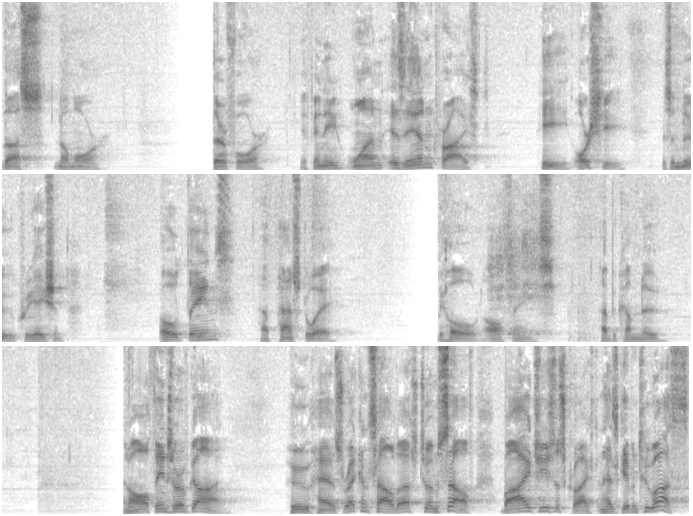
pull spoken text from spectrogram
thus no more. Therefore, if anyone is in Christ, he or she is a new creation. Old things have passed away. Behold, all things have become new. And all things are of God, who has reconciled us to himself by Jesus Christ and has given to us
